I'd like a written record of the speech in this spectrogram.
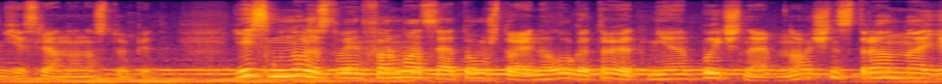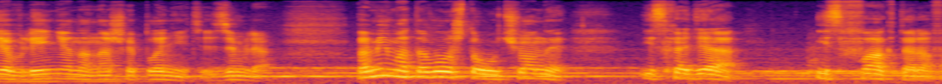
если оно наступит. Есть множество информации о том, что НЛО готовят необычное, но очень странное явление на нашей планете, Земля. Помимо того, что ученые, исходя из факторов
